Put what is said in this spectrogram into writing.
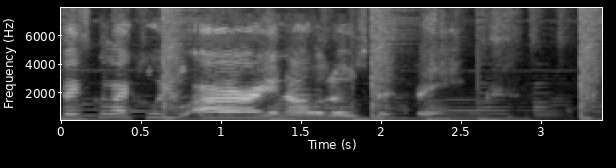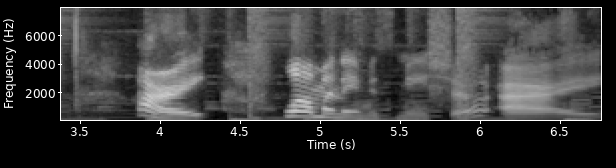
basically like who you are and all of those good things. All right. Well, my name is Mesha. I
